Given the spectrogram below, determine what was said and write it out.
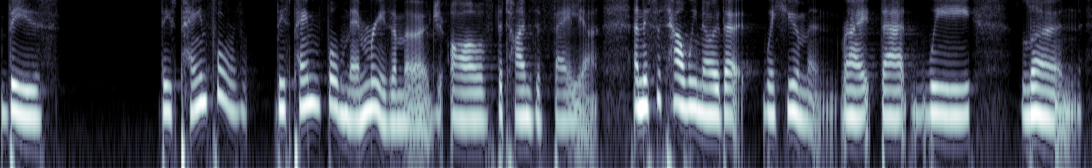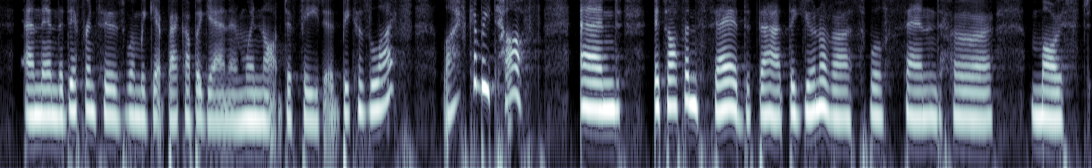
these these painful these painful memories emerge of the times of failure. And this is how we know that we're human, right? That we learn. And then the difference is when we get back up again and we're not defeated because life life can be tough. And it's often said that the universe will send her most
